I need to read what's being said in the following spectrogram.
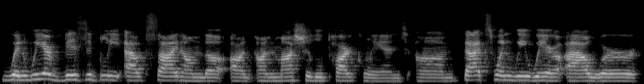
when we are visibly outside on the on on Mosholu Parkland, um, that's when we wear our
